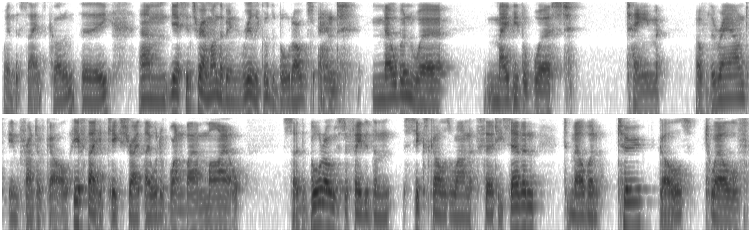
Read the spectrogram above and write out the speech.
when the Saints got them. Um, yeah, since round one, they've been really good, the Bulldogs, and Melbourne were maybe the worst team of the round in front of goal. If they had kicked straight, they would have won by a mile. So the Bulldogs defeated them 6 goals 1 37 to Melbourne 2 goals 12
